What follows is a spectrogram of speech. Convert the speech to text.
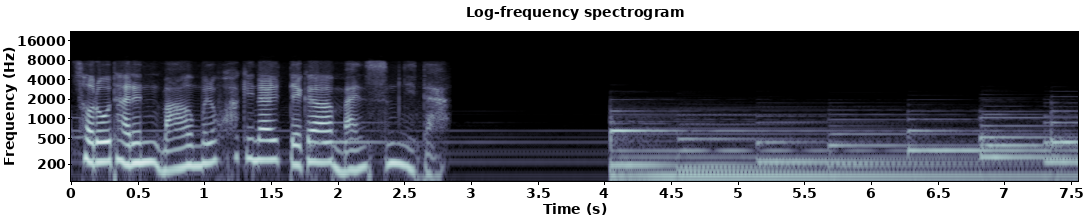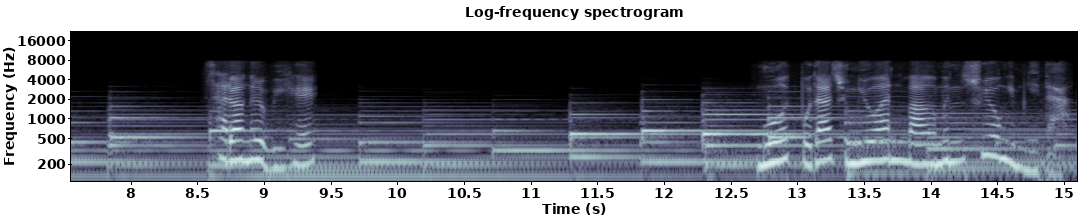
서로 다른 마음을 확인할 때가 많습니다. 사랑을 위해 무엇보다 중요한 마음은 수용입니다.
